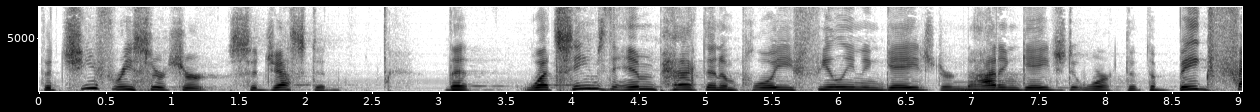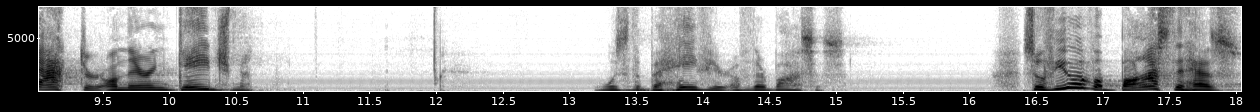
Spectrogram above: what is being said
the chief researcher suggested that what seems to impact an employee feeling engaged or not engaged at work, that the big factor on their engagement was the behavior of their bosses. So if you have a boss that has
